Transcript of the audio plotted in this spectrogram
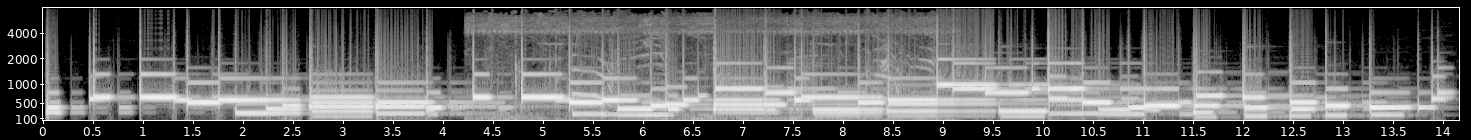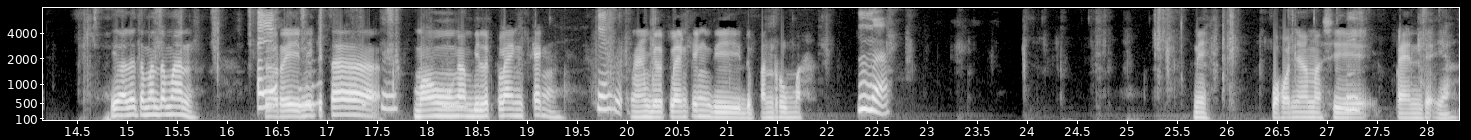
Ya, halo teman-teman. Sore ini kita mau ngambil kelengkeng. Ngambil kelengkeng di depan rumah. Nah, Nih, pohonnya masih pendek ya.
